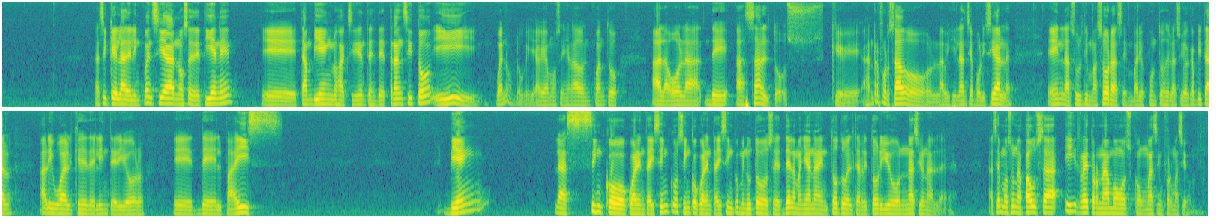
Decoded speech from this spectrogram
Así que la delincuencia no se detiene, también los accidentes de tránsito y, bueno, lo que ya habíamos señalado en cuanto a la ola de asaltos que han reforzado la vigilancia policial eh, en las últimas horas en varios puntos de la ciudad capital, al igual que del interior eh, del país. Bien, las 5.45, 5.45 minutos eh, de la mañana en todo el territorio nacional. Hacemos una pausa y retornamos con más información.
